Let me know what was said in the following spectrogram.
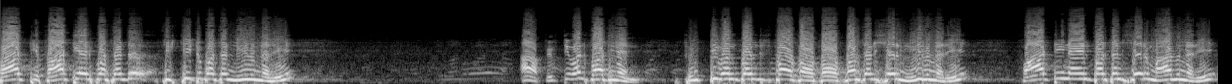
Forty forty eight percent sixty two percent నీరు ఉన్నది fifty one forty nine fifty one percent share మీదున్నది ఫార్టీ నైన్ పర్సెంట్ షేర్ మాదున్నది.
